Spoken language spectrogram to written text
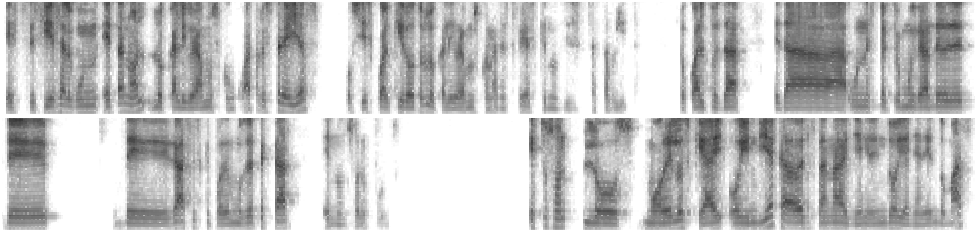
este, si es algún etanol, lo calibramos con cuatro estrellas, o si es cualquier otro, lo calibramos con las estrellas que nos dice esta tablita, lo cual pues da da un espectro muy grande de, gases que podemos detectar en un solo punto. Estos son los modelos que hay hoy en día, cada vez están añadiendo y añadiendo más.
